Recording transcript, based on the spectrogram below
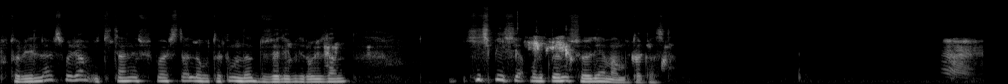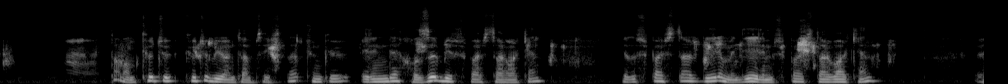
tutabilirlerse hocam iki tane süperstarla bu takım da düzelebilir. O yüzden hiçbir iş yapmadıklarını söyleyemem bu takasta. Tamam kötü kötü bir yöntem seçtiler. Çünkü elinde hazır bir süperstar varken ya da süperstar diyelim mi? Diyelim süperstar varken e,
